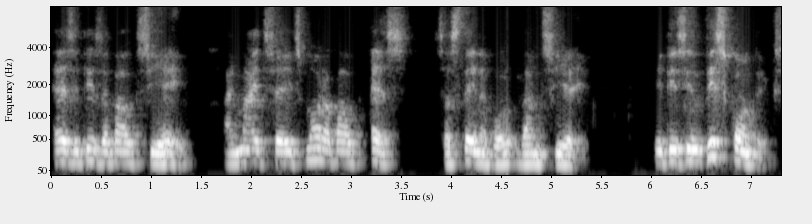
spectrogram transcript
as it is about CA. I might say it's more about S, sustainable, than CA. It is in this context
